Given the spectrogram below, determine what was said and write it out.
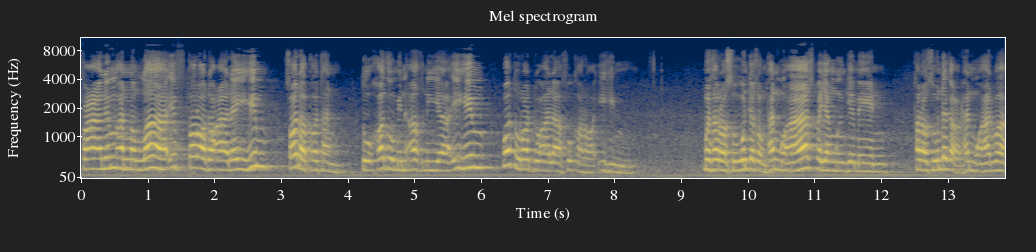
فاعلم أن الله افترض عليهم صدقة تؤخذ من أغنيائهم وترد على فقرائهم เมื่อท่านรอซูลจะส่งท่านมูอาสไปยังเมืองเยเมนท่านรอซูลได้กล่าวกับท่านมูอาสว่า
